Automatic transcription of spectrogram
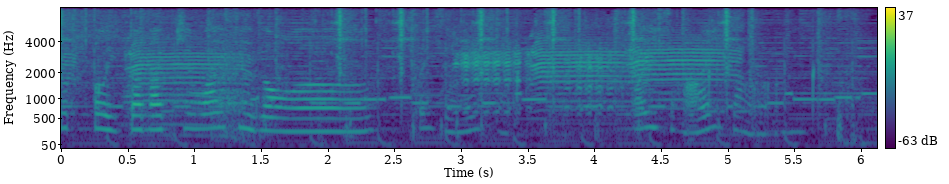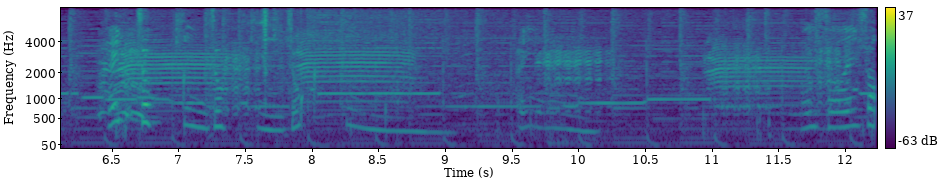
ちょっといただきますぞ。はいさょいさはいさはいさはいチョッキンチョッキンチョッキンはいはい。はいさょはいさ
